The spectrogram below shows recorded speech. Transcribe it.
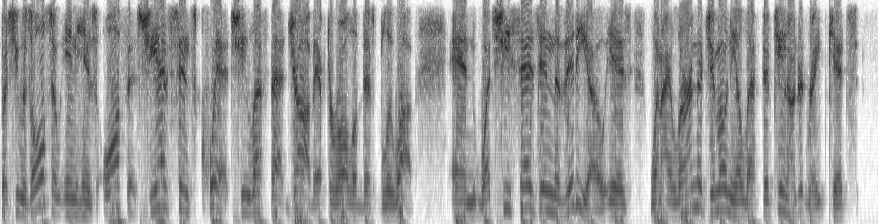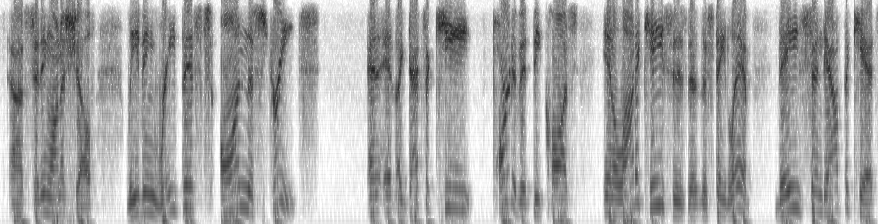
but she was also in his office. She has since quit. She left that job after all of this blew up. And what she says in the video is when I learned that Jim O'Neill left 1,500 rape kits uh, sitting on a shelf, leaving rapists on the streets, and like that's a key part of it because in a lot of cases, the, the state lab, they send out the kits.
